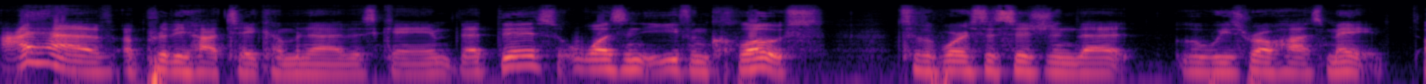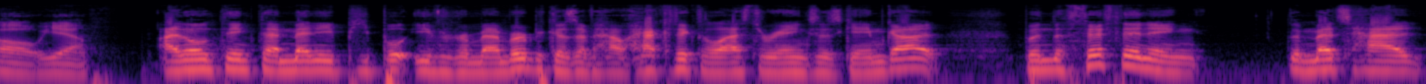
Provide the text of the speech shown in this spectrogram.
I have a pretty hot take coming out of this game that this wasn't even close to the worst decision that Luis Rojas made. Oh, yeah. I don't think that many people even remember because of how hectic the last three innings this game got. But in the fifth inning, the Mets had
